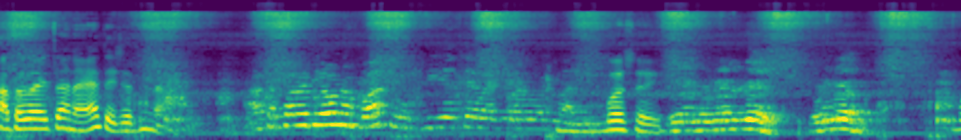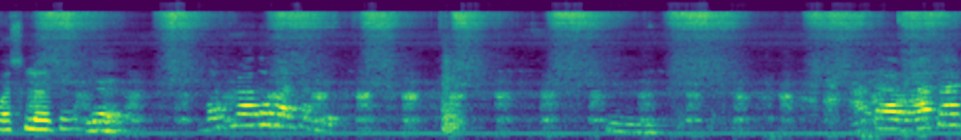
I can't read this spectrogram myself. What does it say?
आता जायचा नाही त्याच्यात ना आता परत येऊ नको तू बस आहे. बसलो होतो. आता भातात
